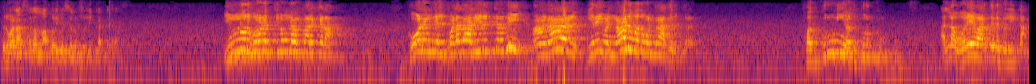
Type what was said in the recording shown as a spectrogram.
திருமணார் செல்லல்லா ஒளிவ செல்லும் சொல்லி காட்டுகிறார். இன்னொரு கோணத்திலும் நாம் பார்க்கலாம். கோணங்கள் பலதாக இருக்கிறது ஆனால் இறைவன் நாடுவது ஒன்றாக இருக்கிறது. ஃபத்குருனி அது குறுக்கும். அல்ல ஒரே வார்த்தையில சொல்லிட்டான்.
